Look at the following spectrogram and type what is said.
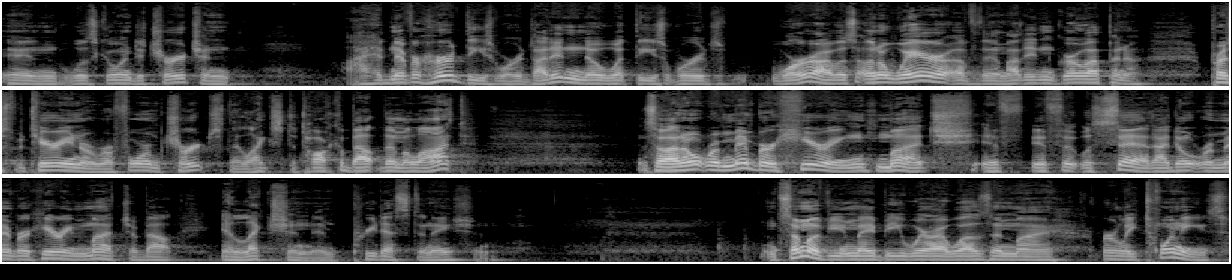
and was going to church and I had never heard these words. I didn't know what these words were. I was unaware of them. I didn't grow up in a Presbyterian or Reformed church that likes to talk about them a lot. So I don't remember hearing much, if, if it was said, I don't remember hearing much about election and predestination. And some of you may be where I was in my early 20s.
